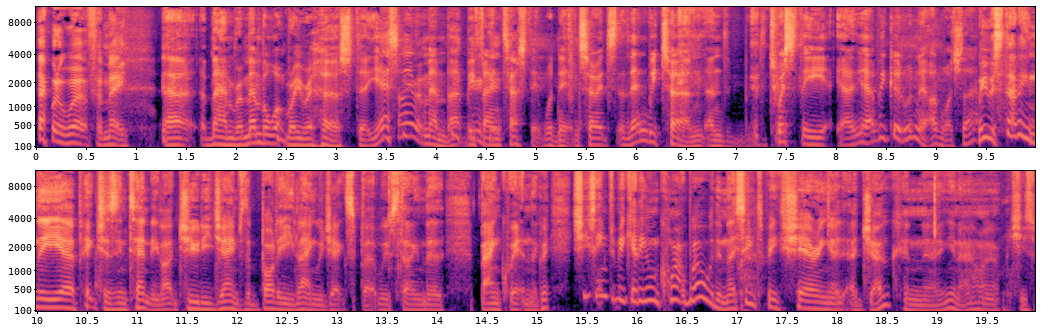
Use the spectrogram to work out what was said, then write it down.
that would have worked for me. Uh, man, remember what we rehearsed? Uh, yes, I remember. It'd be fantastic, wouldn't it? And so it's then we turn and twist the. Uh, yeah, it'd be good, wouldn't it? I'd watch that. We were studying the uh, pictures intently, like Judy James, the body language expert. We were studying the banquet and the. She seemed to be getting on quite well with him. They seemed to be sharing a, a joke, and uh, you know. uh, She's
